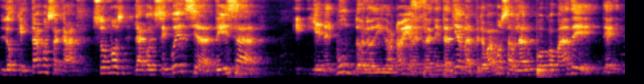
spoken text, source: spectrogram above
los que estamos acá somos la consecuencia de esa, y, en el mundo lo digo, ¿no? y en el planeta Tierra, pero vamos a hablar un poco más de,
